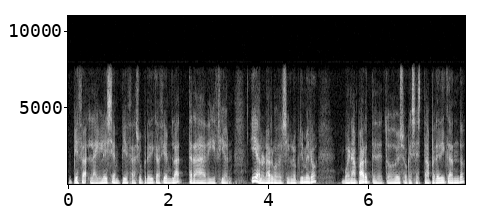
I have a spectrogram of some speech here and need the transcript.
empieza la Iglesia empieza su predicación la tradición y a lo largo del siglo I buena parte de todo eso que se está predicando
